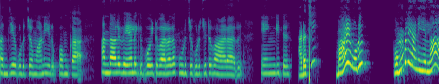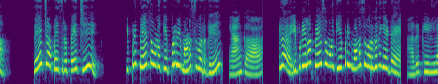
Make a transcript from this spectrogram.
கஞ்சியை குடிச்சோமான்னு இருப்போம்க்கா. அந்த ஆள் வேலைக்கு போயிட்டு வரதை குடிச்சு குடிச்சிட்டு வராரு. எங்கிட்டு அடைச்சி வாய முடு. பொம்பளை அணியெல்லாம் பேச்சா பேசுற பேச்சு? இப்படி பேச உனக்கு எப்படி மனசு வருது? ஏங்கா? இல்ல இப்படி எல்லாம் பேச உனக்கு எப்படி மனசு வருதுன்னு கேட்டேன். அதுக்கு இல்ல.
